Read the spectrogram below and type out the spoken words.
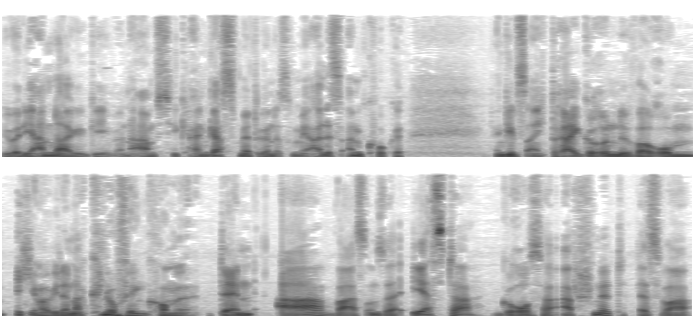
über die Anlage gehe, wenn abends hier kein Gast mehr drin ist und mir alles angucke, dann gibt es eigentlich drei Gründe, warum ich immer wieder nach Knuffing komme. Denn A war es unser erster großer Abschnitt. Es war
